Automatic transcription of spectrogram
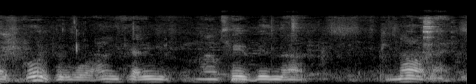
Ascolti vorrei che, che vina nove.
